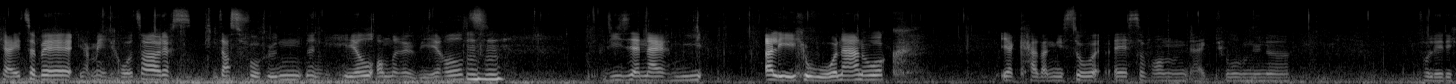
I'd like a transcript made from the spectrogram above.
ga eten bij ja, mijn grootouders, dat is voor hun een heel andere wereld. Mhm. Die zijn daar niet allee, gewoon aan ook. Ja, ik ga dan niet zo eisen van, ja, ik wil nu een volledig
